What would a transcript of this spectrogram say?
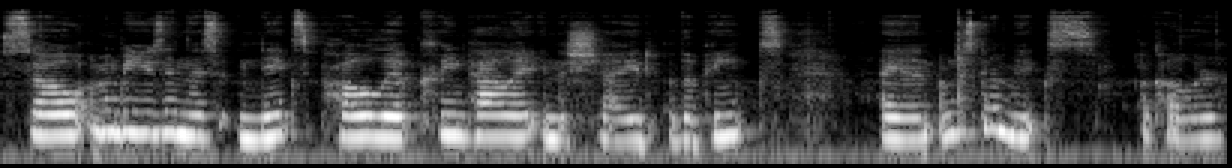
So I'm going to be using this NYX Pro Lip Cream Palette in the shade of the pinks. And I'm just going to mix a color.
